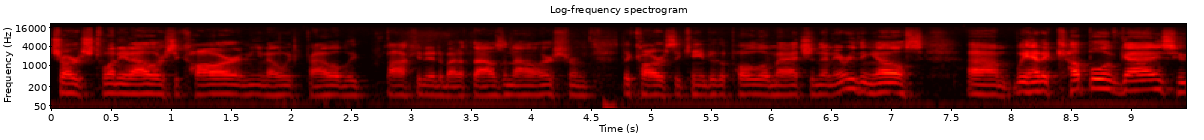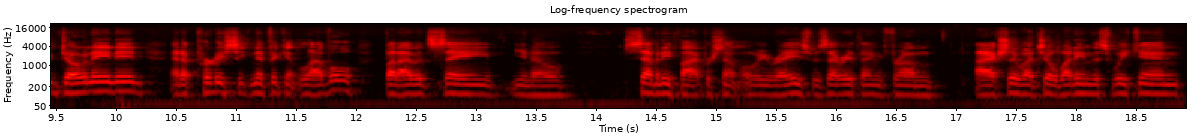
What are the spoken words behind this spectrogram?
charged twenty dollars a car, and you know we probably pocketed about a thousand dollars from the cars that came to the polo match, and then everything else. Um, we had a couple of guys who donated at a pretty significant level, but I would say you know, seventy five percent what we raised was everything from. I actually went to a wedding this weekend,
